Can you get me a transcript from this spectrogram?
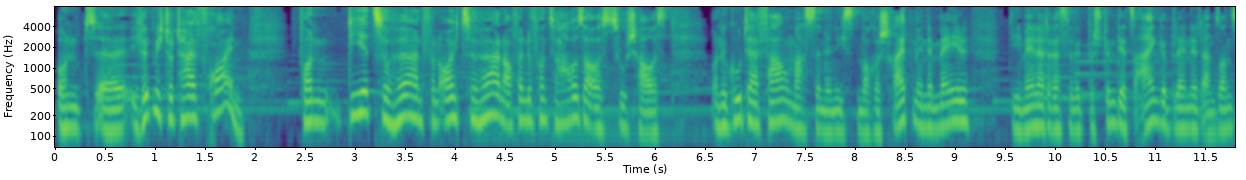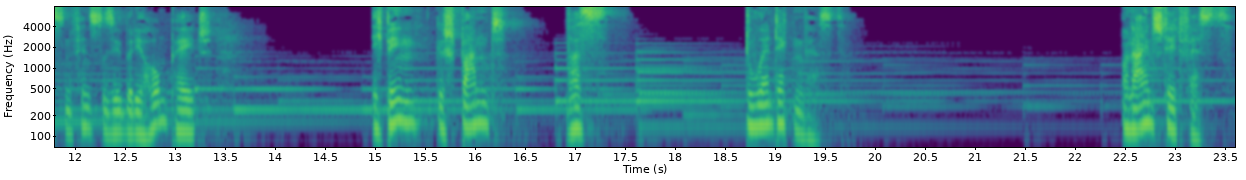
Und äh, ich würde mich total freuen, von dir zu hören, von euch zu hören, auch wenn du von zu Hause aus zuschaust und eine gute Erfahrung machst in der nächsten Woche. Schreib mir eine Mail. Die Mailadresse wird bestimmt jetzt eingeblendet. Ansonsten findest du sie über die Homepage. Ich bin gespannt, was du entdecken wirst. Und eins steht fest.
